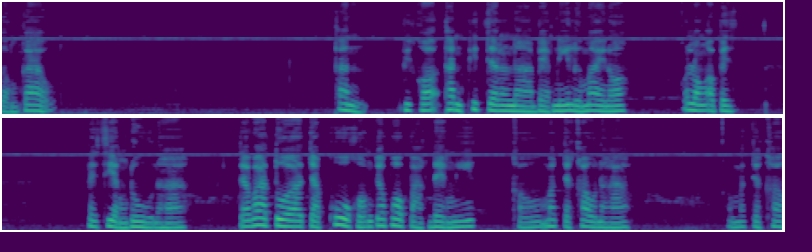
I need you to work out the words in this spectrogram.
สองเก้าท่านวิเคราะห์ท่านพิจารณาแบบนี้หรือไม่เนาะก็ลองเอาไป ไปเสี่ยงดูนะคะ แต่ว่าตัวจับคู่ของเจ้าพ่อปากแดงนี้ เขามักจะเข้านะคะ เขามักจะเข้า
